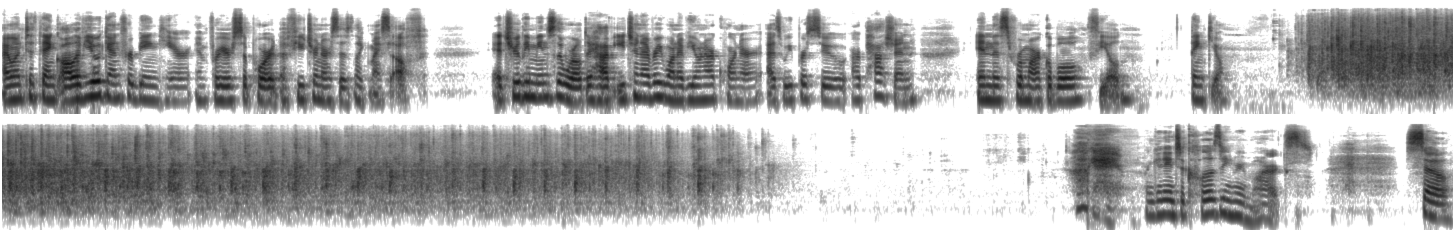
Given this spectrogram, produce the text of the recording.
I want to thank all of you again for being here and for your support of future nurses like myself. It truly means the world to have each and every one of you in our corner as we pursue our passion in this remarkable field. Thank you. Getting to closing remarks. So,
